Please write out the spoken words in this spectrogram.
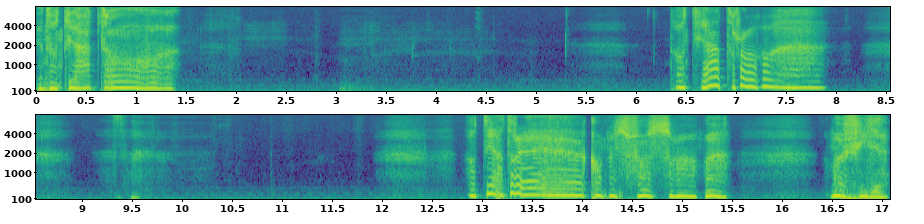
E no teatro. No teatro. ah, O teatro é como se fosse uma, uma filha.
